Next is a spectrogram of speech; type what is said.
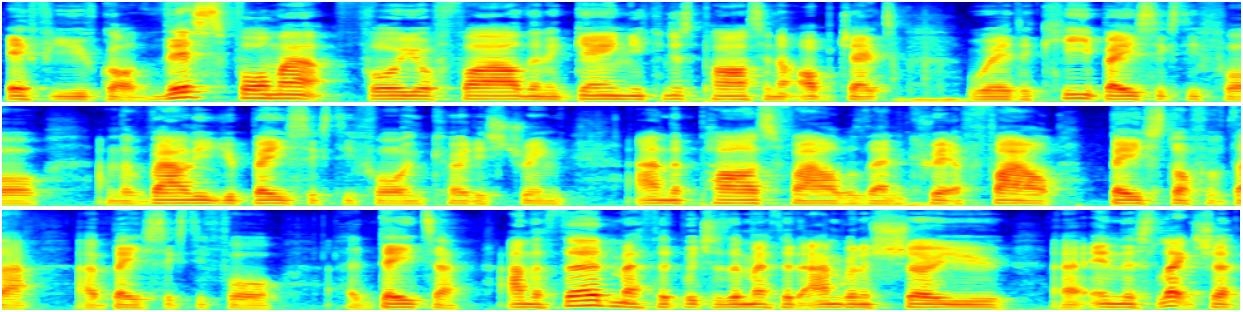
If you've got this format for your file, then again, you can just pass in an object with the key base64 and the value your base64 encoded string, and the parse file will then create a file based off of that uh, base64 uh, data. And the third method, which is the method I'm going to show you uh, in this lecture,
